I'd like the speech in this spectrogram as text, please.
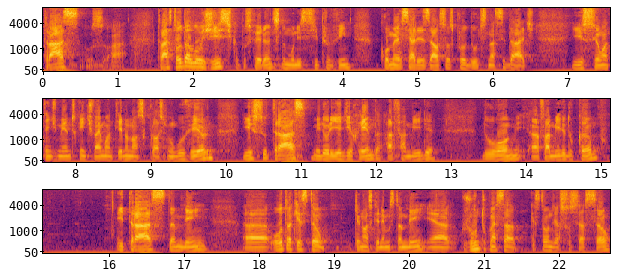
traz, os, traz toda a logística para os feirantes do município vir comercializar os seus produtos na cidade. Isso é um atendimento que a gente vai manter no nosso próximo governo. Isso traz melhoria de renda à família do homem, à família do campo, e traz também Uh, outra questão que nós queremos também é junto com essa questão de associação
